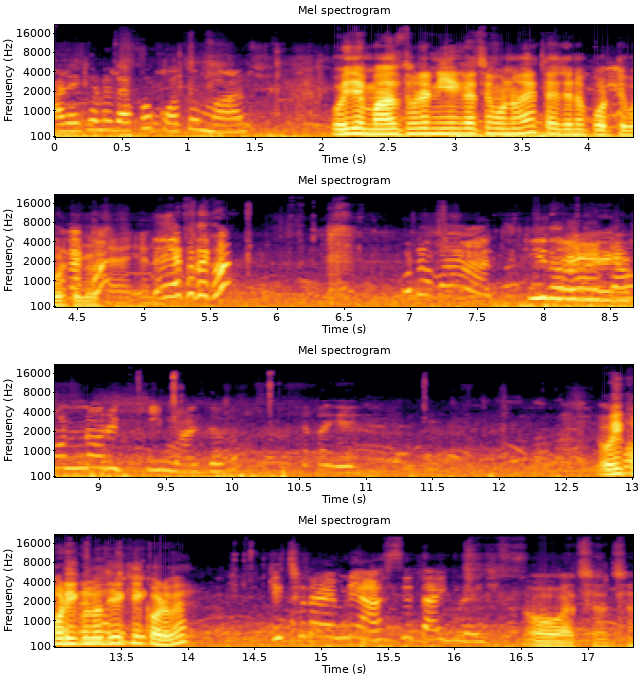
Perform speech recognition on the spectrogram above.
আর এখানে দেখো কত মাছ। ওই যে মাছ ধরে নিয়ে গেছে মনে হয় তাই জন্য পড়তে পড়তে গেছে। এই দেখো। ওটা মাছ। কি ধরনের এটা অন্য কি মাছ দেখো। এটা এ ওই কড়িগুলো দিয়ে কি করবে? কিছু না এমনি আসছে তাই ঘুরেছি ও আচ্ছা আচ্ছা।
